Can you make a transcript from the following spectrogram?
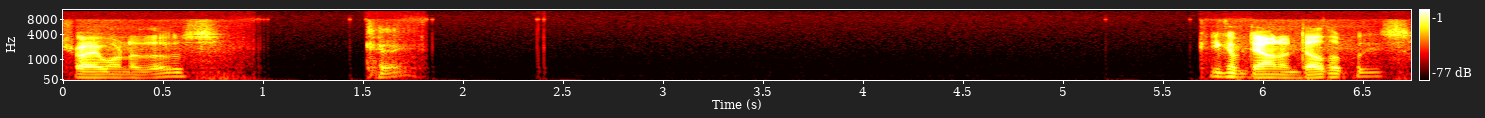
try one of those. Okay. Can you come down on Delta, please?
